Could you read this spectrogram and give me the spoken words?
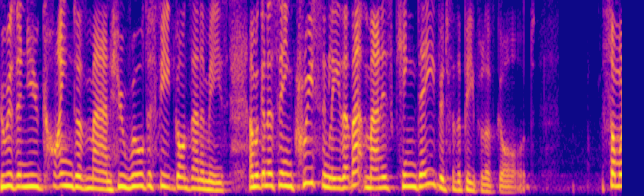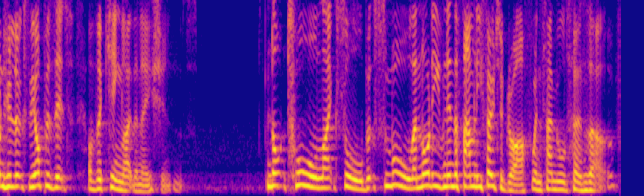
who is a new kind of man, who will defeat God's enemies. And we're going to see increasingly that that man is King David for the people of God. Someone who looks the opposite of the king like the nations. Not tall like Saul, but small, and not even in the family photograph when Samuel turns up.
